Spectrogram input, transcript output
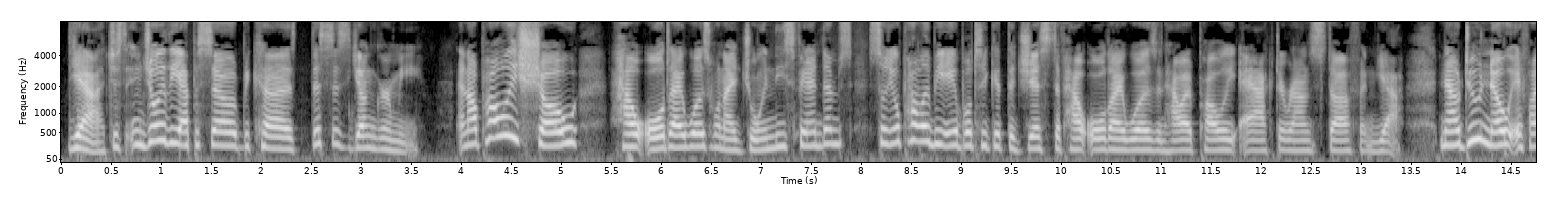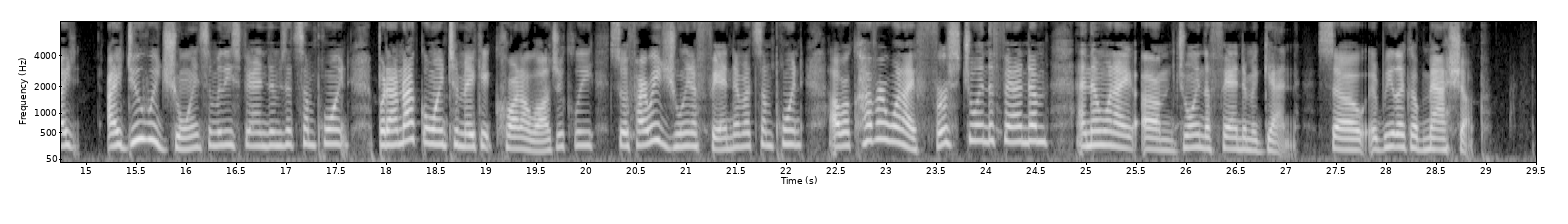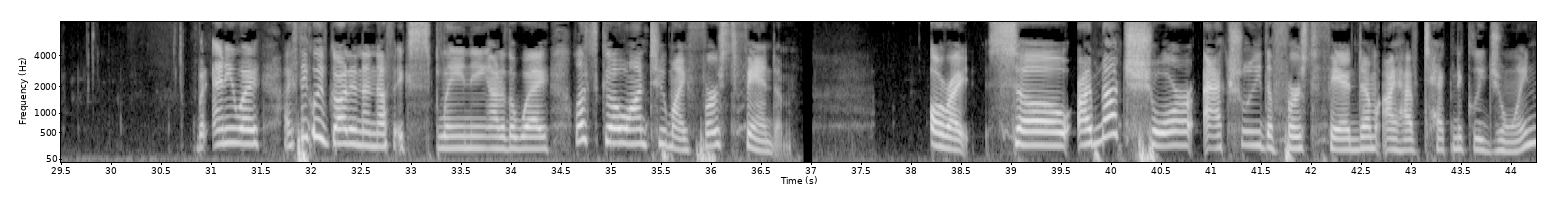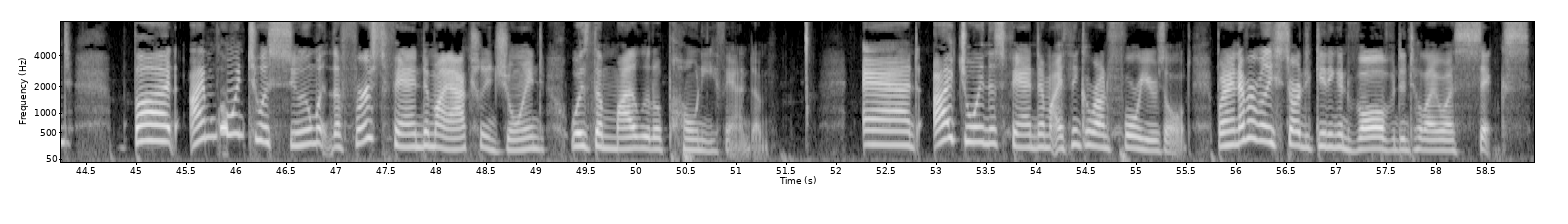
yeah, just enjoy the episode because this is younger me. And I'll probably show how old I was when I joined these fandoms, so you'll probably be able to get the gist of how old I was and how I'd probably act around stuff and yeah. Now do know if I I do rejoin some of these fandoms at some point, but I'm not going to make it chronologically. So if I rejoin a fandom at some point, I'll recover when I first joined the fandom and then when I um join the fandom again. So it'd be like a mashup. But anyway, I think we've gotten enough explaining out of the way. Let's go on to my first fandom. Alright, so I'm not sure actually the first fandom I have technically joined, but I'm going to assume the first fandom I actually joined was the My Little Pony fandom. And I joined this fandom, I think, around four years old, but I never really started getting involved until I was six.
